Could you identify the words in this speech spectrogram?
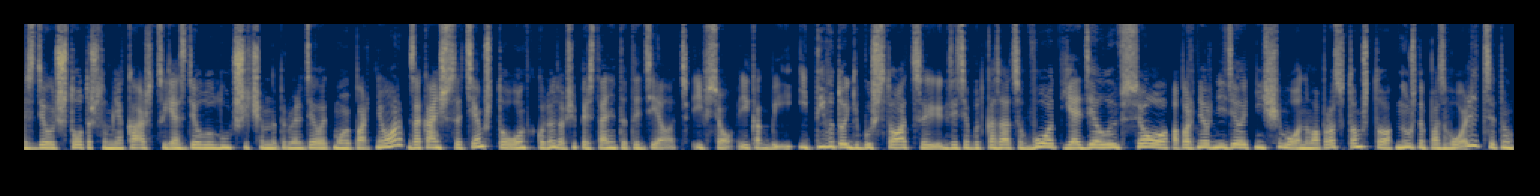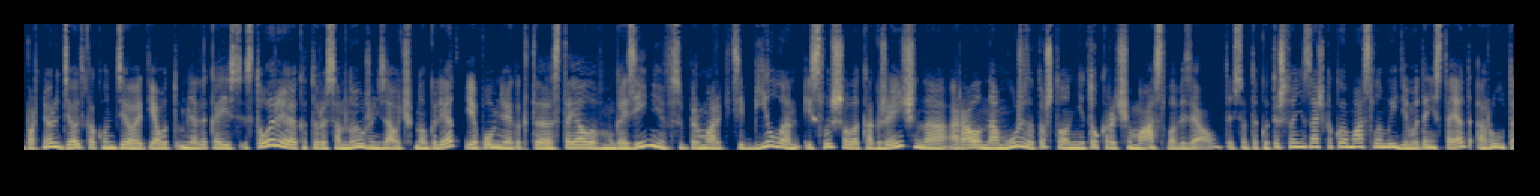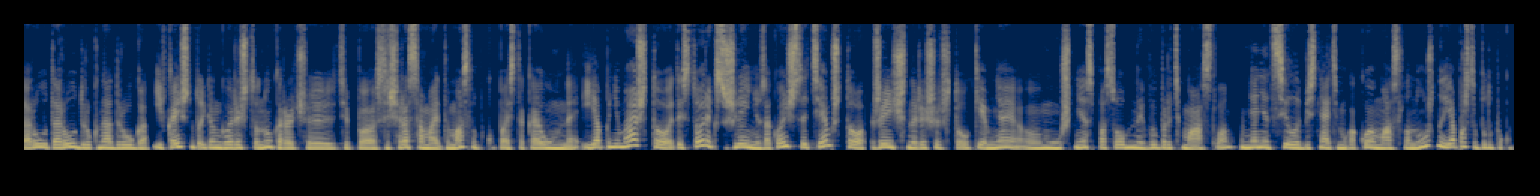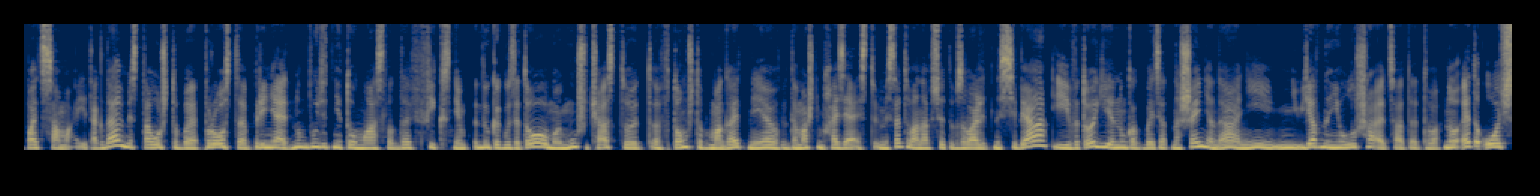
сделать что-то, что мне кажется, я сделаю лучше, чем, например, делает мой партнер, заканчивается тем, что он в какой-то момент вообще перестанет это делать. И все. И как бы и ты в итоге будешь в ситуации, где тебе будет казаться, вот, я делаю все, а партнер не делает ничего. Но вопрос в том, что нужно позволить этому партнеру делать, как он делает. Я вот, у меня такая есть история, которая со мной уже, не знаю, очень много лет. Я помню, я как-то стояла в магазине, в супермаркете Билла и слышала, как женщина орала на мужа за то, что он не то, короче, масло взял. То есть он такой, ты что, не знаешь, какое масло мы едим? Вот они стоят, орут, орут, орут друг на друга. И в конечном итоге он говорит, что, ну, короче, типа, в следующий раз сама это масло покупай, такая умная. И я понимаю, что эта история, к сожалению, закончится тем, что женщина решит, что, окей, у меня э, муж не способный выбрать масло, у меня нет сил объяснять ему, какое масло нужно, я просто буду покупать сама. И тогда вместо того, чтобы просто принять, ну, будет не то масло, да фиг с ним, ну, как бы зато мой муж участвует в том, что помогает мне в домашнем хозяйстве. Вместо этого она все это взвалит на себя, и в итоге, ну, как бы эти отношения, да, они явно не улучшаются от этого. Но это очень очень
